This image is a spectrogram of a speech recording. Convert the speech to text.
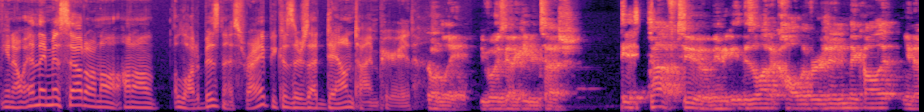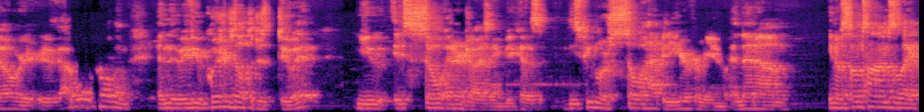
you know, and they miss out on a, on a, a lot of business, right? Because there's that downtime period. Totally, you've always got to keep in touch. It's tough too. I mean, there's a lot of call aversion they call it, you know, where I don't call them, and if you push yourself to just do it, you it's so energizing because these people are so happy to hear from you, and then um, you know, sometimes like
